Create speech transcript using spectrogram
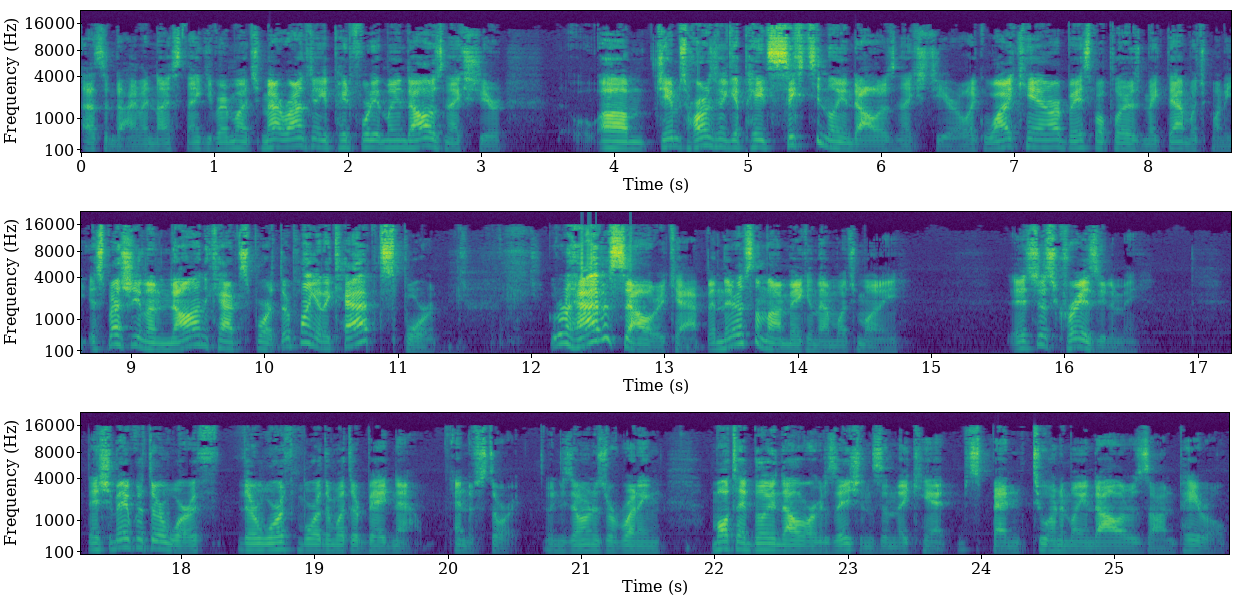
that's a diamond. Nice. Thank you very much. Matt Ryan's going to get paid $48 million next year um, James Harden's going to get paid $60 million next year. Like, why can't our baseball players make that much money? Especially in a non capped sport. They're playing at a capped sport. We don't have a salary cap, and they're still not making that much money. It's just crazy to me. They should make what they're worth. They're worth more than what they're paid now. End of story. When these owners are running multi billion dollar organizations and they can't spend $200 million on payroll.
